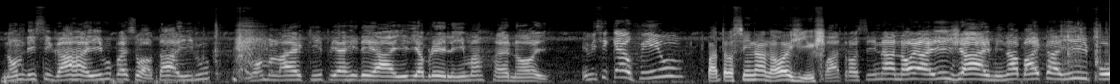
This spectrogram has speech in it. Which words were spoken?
Nome de cigarro aí, viu, pessoal? Tá aí, viu? Vamos lá, equipe RDA aí de Abreu Lima. É nóis. MC o fio? Patrocina nós, Gil. Patrocina nós aí, Jaime. Na bike aí, pô.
